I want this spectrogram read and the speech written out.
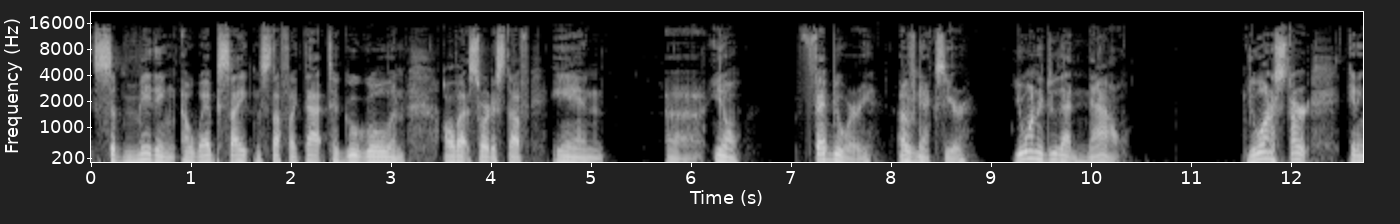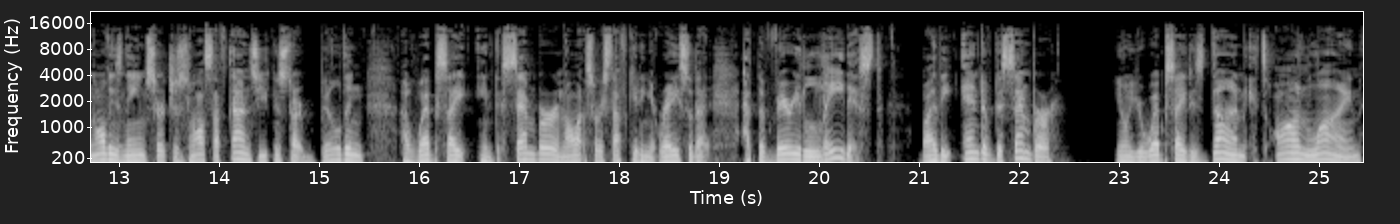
submitting a website and stuff like that to Google and all that sort of stuff in, uh, you know, February of next year. You want to do that now. You want to start getting all these name searches and all that stuff done so you can start building a website in December and all that sort of stuff, getting it ready so that at the very latest, by the end of December, you know, your website is done, it's online,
